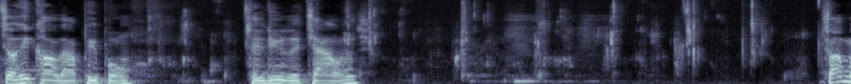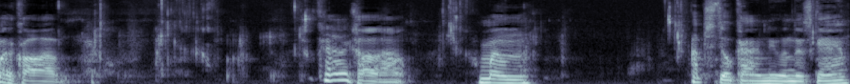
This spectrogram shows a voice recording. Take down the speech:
So he called out people to do the challenge. So I'm gonna call out. Who can I call out? I mean, I'm still kind of new in this game.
